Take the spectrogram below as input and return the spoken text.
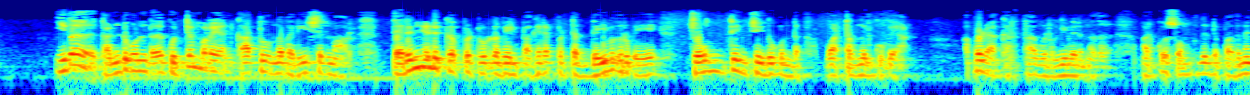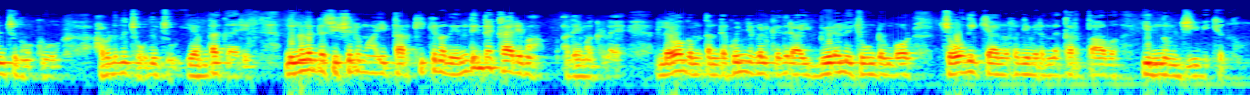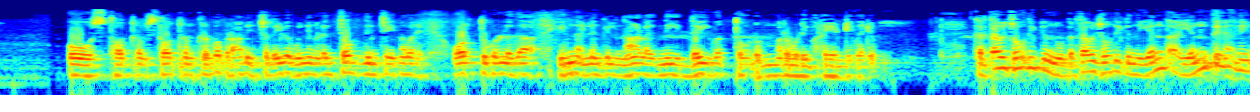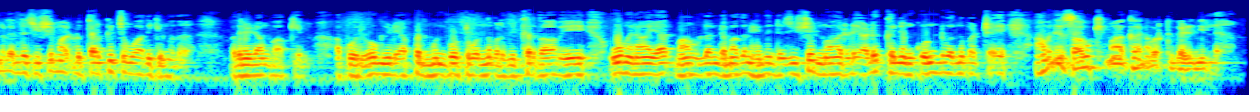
ഇത് കണ്ടുകൊണ്ട് കുറ്റം പറയാൻ കാത്തുനിന്ന പരീശന്മാർ തെരഞ്ഞെടുക്കപ്പെട്ടുള്ളവയിൽ പകരപ്പെട്ട ദൈവകൃപയെ ചോദ്യം ചെയ്തുകൊണ്ട് വട്ടം നിൽക്കുകയാണ്. അപ്പോഴാ കർത്താവ് ഇറങ്ങി വരുന്നത്. മർക്കോസ് ഒമ്പതിന്റെ പതിനഞ്ച് നോക്കൂ. അവിടുന്ന് ചോദിച്ചു എന്താ കാര്യം? നിങ്ങളെന്റെ ശിഷ്യരുമായി തർക്കിക്കുന്നത് എന്തിന്റെ കാര്യമാ? അതേ മക്കളെ ലോകം തന്റെ കുഞ്ഞുങ്ങൾക്കെതിരായി വിരലി ചൂണ്ടുമ്പോൾ ചോദിക്കാൻ ഇറങ്ങി വരുന്ന കർത്താവ് ഇന്നും ജീവിക്കുന്നു. ഓ സ്തോത്രം സ്തോത്രം കൃപ പ്രാപിച്ച ദൈവ കുഞ്ഞുങ്ങളെ ചോദ്യം ചെയ്യുന്നവരെ ഓർത്തുകൊള്ളുക. ഇന്നല്ലെങ്കിൽ നാളെ നീ ദൈവത്തോടും മറുപടി പറയേണ്ടി വരും. കർത്താവ് ചോദിക്കുന്നു കർത്താവ് ചോദിക്കുന്നു എന്താ എന്തിനാ നിങ്ങൾ എന്റെ ശിഷ്യന്മാരോട് തർക്കിച്ചു വാദിക്കുന്നത്? പതിനേഴാം വാക്യം അപ്പോൾ രോഗിയുടെ അപ്പൻ മുൻപോട്ട് വന്ന് പറഞ്ഞു കർത്താവേ ഓമനായ ആത്മാവുള്ള എന്റെ മകനെ നിന്റെ ശിഷ്യന്മാരുടെ അടുക്ക ഞാൻ കൊണ്ടുവന്നു പക്ഷേ അവനെ സൗഖ്യമാക്കാൻ അവർക്ക് കഴിഞ്ഞില്ല.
